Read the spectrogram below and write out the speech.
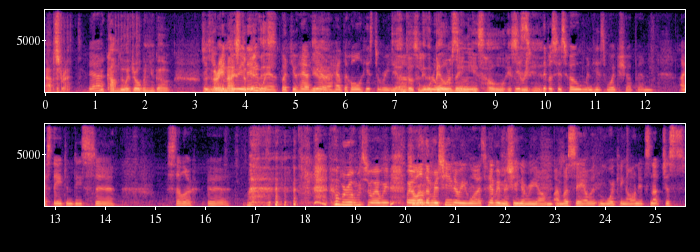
abstract. yeah. You come do a job and you go. So it's very nice to get anywhere, this. But you have here, Yeah. I have the whole history. Yeah, of totally. The building, his whole history His- here. It was his home and his workshop, and I stayed in these uh, stellar uh, rooms where we where all uh, the machinery was heavy machinery. Um, I must say I was working on. It's not just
